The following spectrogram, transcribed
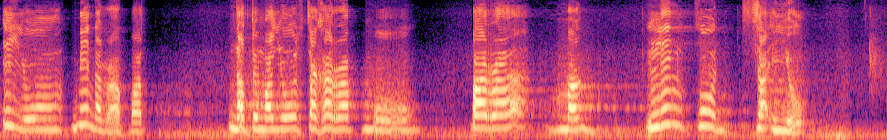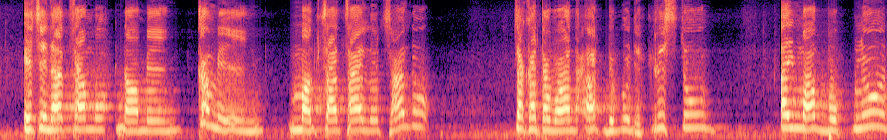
iyong minarapat na tumayo sa harap mo para maglingkod sa iyo. Isinasamo namin kaming magsasalo-salo sa katawan at dugo ni Kristo ay mabuklod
